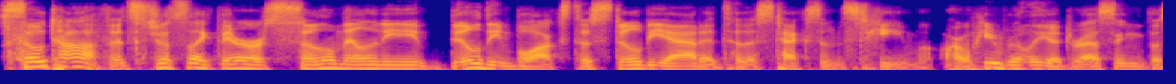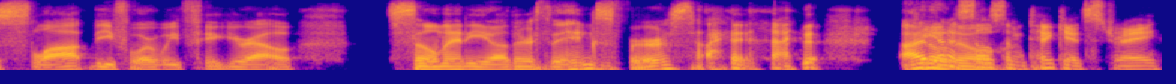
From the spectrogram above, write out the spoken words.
so tough. It's just like there are so many building blocks to still be added to this Texans team. Are we really addressing the slot before we figure out so many other things first? I, I, I don't know. Sell some tickets, Dre.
